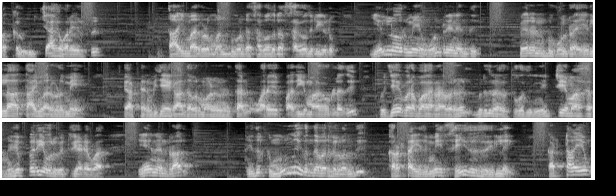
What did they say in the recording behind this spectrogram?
மக்கள் உற்சாக வரவேற்பு தாய்மார்களும் அன்பு கொண்ட சகோதர சகோதரிகளும் எல்லோருமே ஒன்றிணைந்து பேரன்பு கொன்ற எல்லா தாய்மார்களுமே கேப்டன் விஜயகாந்த் அவர் மனுவில் தான் வரவேற்பு அதிகமாக உள்ளது. விஜய பிரபாகரன் அவர்கள் விருதுநகர் தொகுதியில் நிச்சயமாக மிகப்பெரிய ஒரு வெற்றி அடைவார். ஏனென்றால் இதற்கு முன் இருந்தவர்கள் வந்து கரெக்டாக எதுவுமே செய்தது இல்லை. கட்டாயம்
